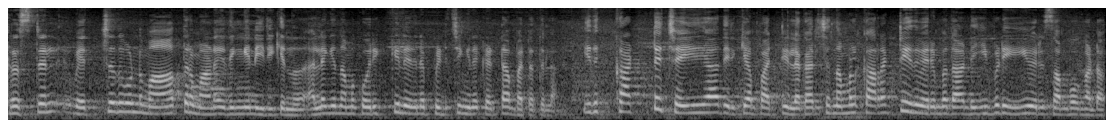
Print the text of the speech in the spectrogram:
ക്രിസ്റ്റൽ വെച്ചത് കൊണ്ട് മാത്രമാണ് ഇതിങ്ങനെ ഇരിക്കുന്നത്. അല്ലെങ്കിൽ നമുക്ക് ഒരിക്കലും ഇതിനെ പിടിച്ചിങ്ങനെ കെട്ടാൻ പറ്റത്തില്ല. ഇത് കട്ട് ചെയ്യാതിരിക്കാൻ പറ്റില്ല. കാരണം നമ്മൾ കറക്റ്റ് ചെയ്ത് വരുമ്പോൾ ദാണ്ട് ഇവിടെ ഈ ഒരു സംഭവം കണ്ടോ?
